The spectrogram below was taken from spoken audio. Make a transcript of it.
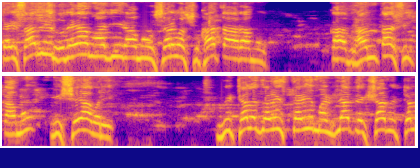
कैसावी हृदया माझी रामू सर्व सुखाचा रामू का भ्रांताशी कामू विषयावरी. विठ्ठल जळीस्थळी म्हटल्यापेक्षा विठ्ठल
